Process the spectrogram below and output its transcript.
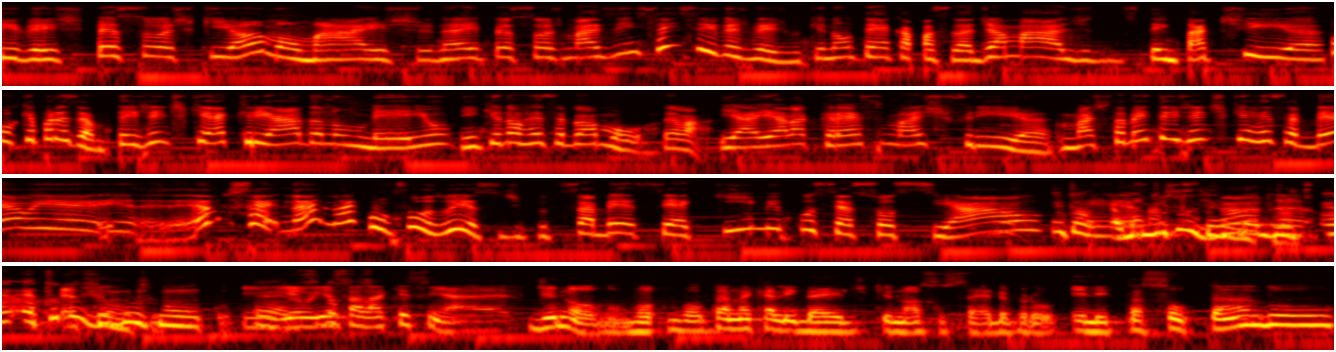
sensíveis, pessoas que amam mais, né? E pessoas mais insensíveis mesmo, que não têm a capacidade de amar, de, de ter empatia. Porque, por exemplo, tem gente que é criada num meio em que não recebeu amor, sei lá. E aí ela cresce mais fria. Mas também tem gente que recebeu e. e- eu não sei, né? Não é confuso isso? Tipo, saber se é químico, se é social. Então, É uma tudo mistura junto. dos- É, é tudo é tudo junto. junto. E É, eu se ia você- falar que assim, ah, de novo, vo- voltando naquela ideia de que nosso cérebro ele tá soltando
